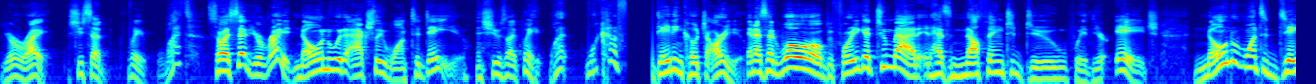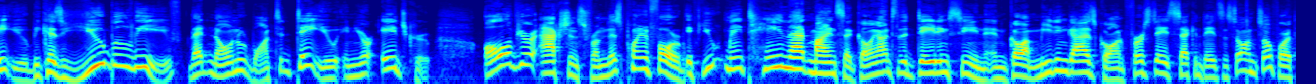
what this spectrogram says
You're right. She said, Wait, what? So I said, You're right. No one would actually want to date you. And she was like, Wait, what? What kind of dating coach are you? And I said, Whoa, whoa, whoa, before you get too mad, it has nothing to do with your age. No one would want to date you because you believe that no one would want to date you in your age group. All of your actions from this point forward, if you maintain that mindset going out to the dating scene and go out meeting guys, go on first dates, second dates, and so on and so forth,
